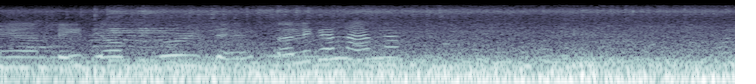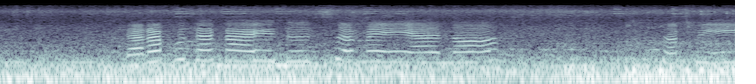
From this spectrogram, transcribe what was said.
Ayan, Lady of Lourdes. Halika na, anak. Tara, punta tayo dun sa may, ano, sa Home.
